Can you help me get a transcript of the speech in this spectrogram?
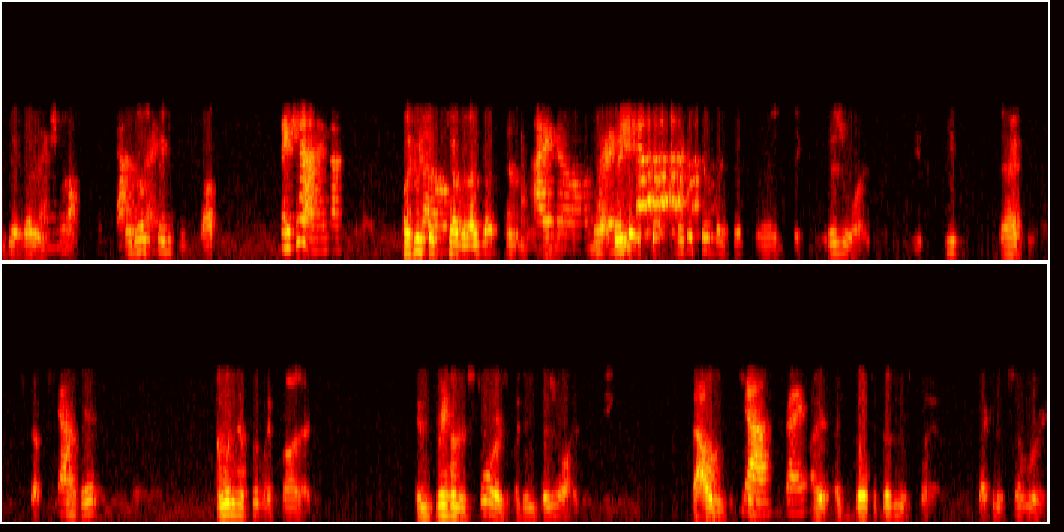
You get better I mean, yeah, So those right? things can stop you. They can, and that's Like we said, seven. I've got ten in my I know. now. right? Make it make it step by step plan and visualize it. Keep the steps Yeah. together. And you'll get there. I wouldn't have put my product in 300 stores if I didn't visualize it being in thousands of stores. yeah, right. I, I built a business plan, executive summary,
